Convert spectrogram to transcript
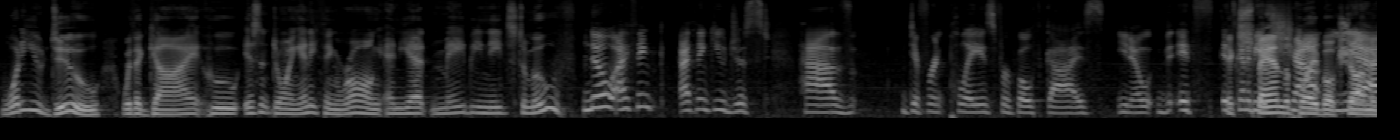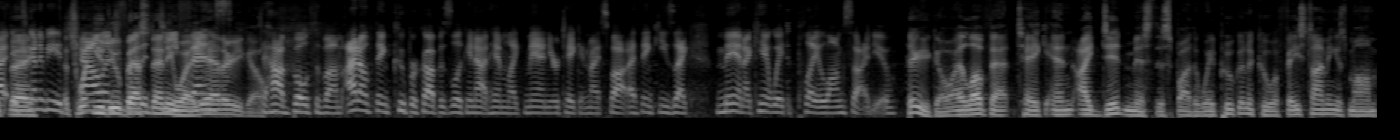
what do you do with a guy who isn't doing anything wrong and yet maybe needs to move? No, I think I think you just have different plays for both guys. You know, it's it's going to be a Expand the chal- playbook, Sean yeah, McVay. It's going to be a That's what you do best anyway. Yeah, there you go. To have both of them, I don't think Cooper Kupp is looking at him like, "Man, you're taking my spot." I think he's like, "Man, I can't wait to play alongside you." There you go. I love that take. And I did miss this, by the way. Puka Nacua FaceTiming his mom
